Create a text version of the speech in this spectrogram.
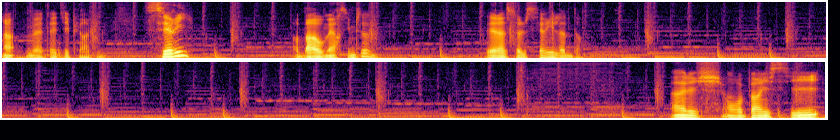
Ah, bah t'as été plus rapide. Série Ah bah Homer Simpson. C'est la seule série là-dedans. Allez, on repart ici.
